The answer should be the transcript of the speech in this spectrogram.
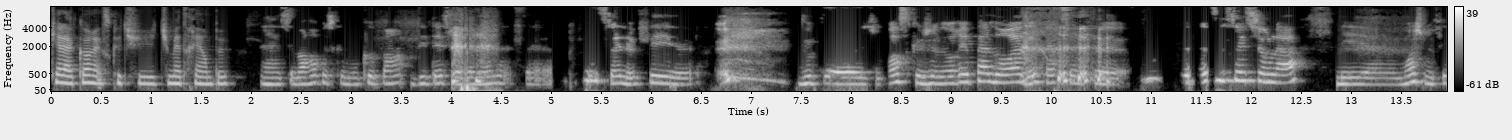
Quel accord est-ce que tu, tu mettrais un peu? Euh, C'est marrant parce que mon copain déteste la banane, ça, ça, le fait. Euh... Donc euh, je pense que je n'aurais pas le droit de faire cette, cette association-là. Mais moi, je me fais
